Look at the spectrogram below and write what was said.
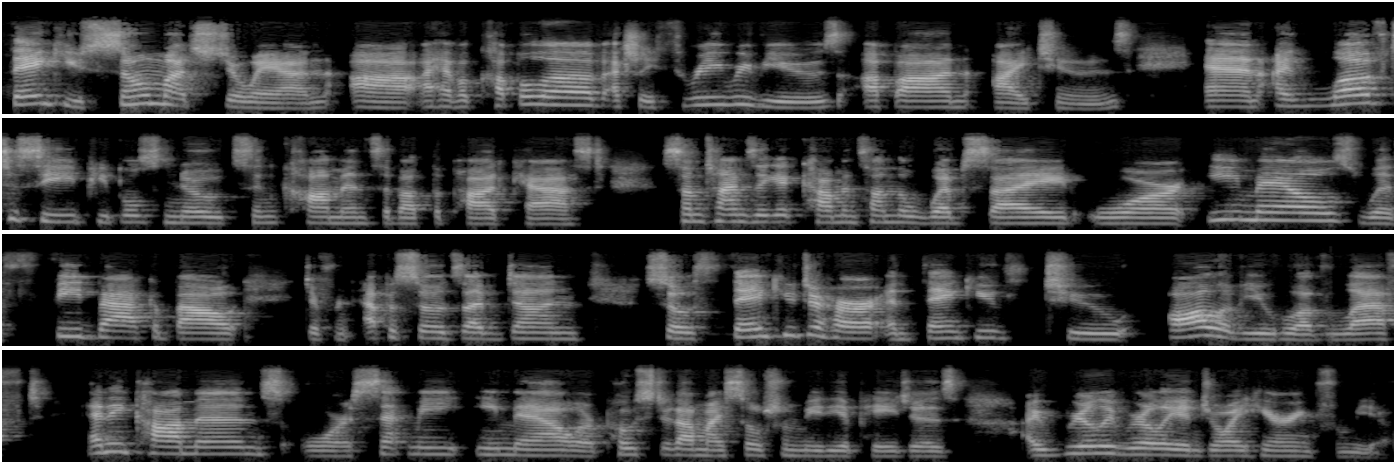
Thank you so much, Joanne. Uh, I have a couple of, actually, three reviews up on iTunes, and I love to see people's notes and comments about the podcast. Sometimes I get comments on the website or emails with feedback about different episodes I've done. So, thank you to her, and thank you to all of you who have left any comments or sent me email or posted on my social media pages. I really, really enjoy hearing from you.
